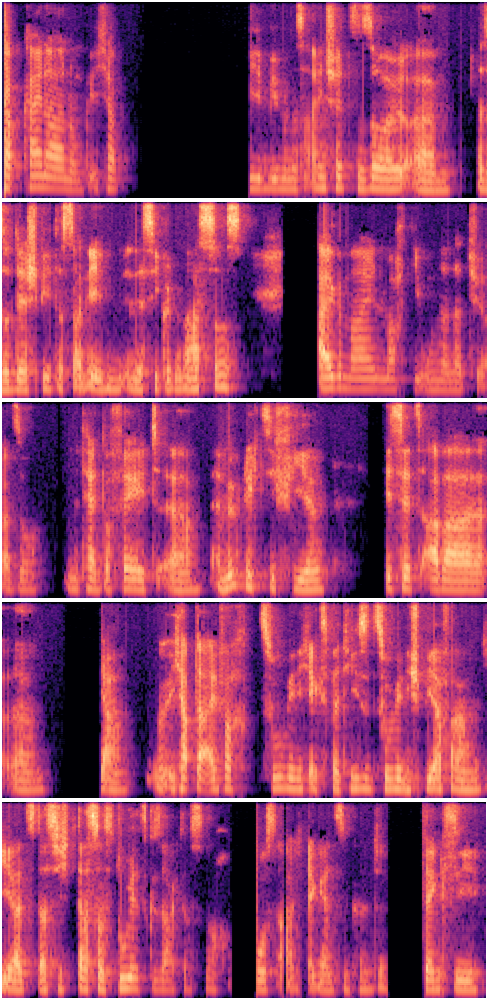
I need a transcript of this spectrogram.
Ich habe keine Ahnung. Ich habe, wie, wie man das einschätzen soll. Ähm, also der spielt das dann eben in der Secret Masters. Allgemein macht die UNA natürlich, also mit Hand of Fate äh, ermöglicht sie viel, ist jetzt aber äh, ja, ich habe da einfach zu wenig Expertise, zu wenig Spielerfahrung mit ihr, als dass ich das, was du jetzt gesagt hast, noch großartig ergänzen könnte. Ich denke, sie,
